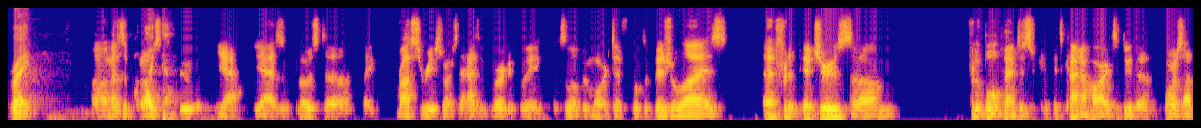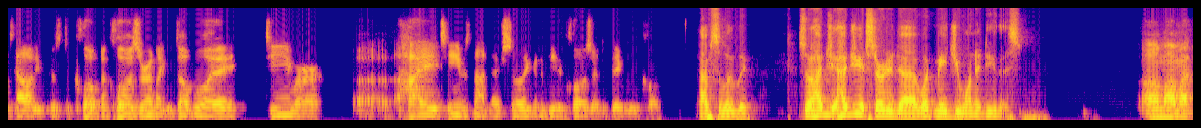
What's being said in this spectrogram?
Right. Um, as opposed like to yeah, yeah, as opposed to like roster resource that has it vertically, it's a little bit more difficult to visualize. And then for the pitchers, um, for the bullpen, just it's kind of hard to do the horizontality because the clo- a closer in like a double A team or uh, a high A team is not necessarily going to be a closer at the big league club. Absolutely. So how'd you how'd you get started? Uh, what made you want to do this? Um, I'm an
